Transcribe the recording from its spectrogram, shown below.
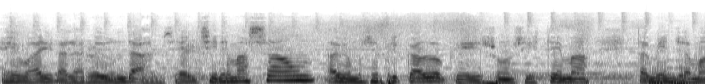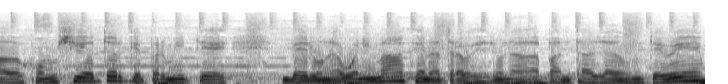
eh, valga la redundancia. El Cinema Sound, habíamos explicado que es un sistema también llamado Home Theater que permite ver una buena imagen a través de una pantalla de un TV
